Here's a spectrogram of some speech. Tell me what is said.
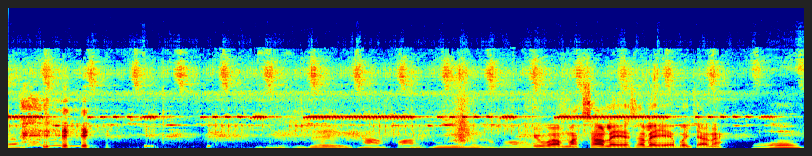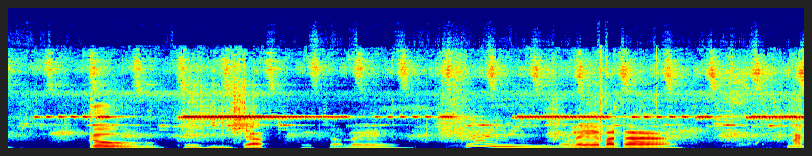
นะเด้ทางปลายพื้นเลยกับว่าคือว่าหมักเศร้าแหล่เศร้าแหล่ป่ะเจ้านะโอ้กูเคยดีจักสาวเล่สาวเล่บ้านหน้าหมัก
